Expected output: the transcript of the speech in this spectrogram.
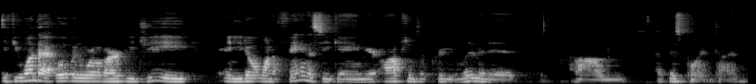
if you want that open world RPG and you don't want a fantasy game, your options are pretty limited um, at this point in time.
